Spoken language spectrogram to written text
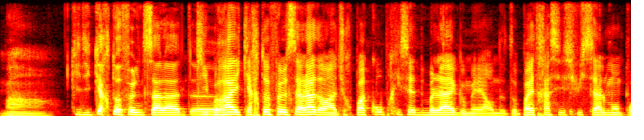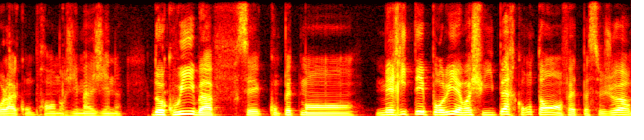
Ben, Qui dit Kartoffelsalade qui euh, braille Kartoffelsalade, on n'a toujours pas compris cette blague, mais on ne doit pas être assez suisse-allemand pour la comprendre, j'imagine. Donc oui, bah, c'est complètement mérité pour lui, et moi je suis hyper content en fait, parce que ce joueur,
